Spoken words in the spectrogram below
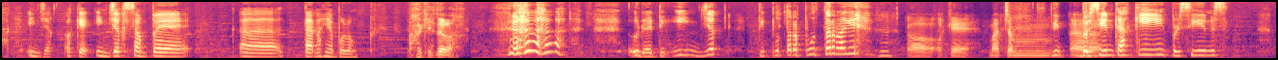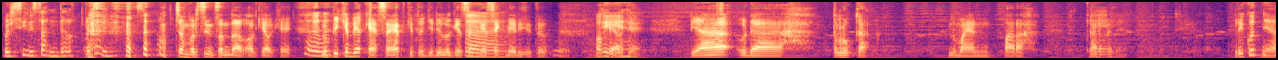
injak. Oke, okay, injak sampai uh, tanahnya bolong. Oh gitu. Udah diinjak, diputar-putar lagi. Oh oke, okay. macam uh, bersihin kaki, bersihin bersihin sandal, bersihin macam bersihin sandal. Oke okay, oke. Okay. Lu pikir dia keset gitu, jadi lu gesek-gesek dia di situ. Oke okay, iya. oke. Okay. Dia udah terluka, lumayan parah okay. karpetnya. Berikutnya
